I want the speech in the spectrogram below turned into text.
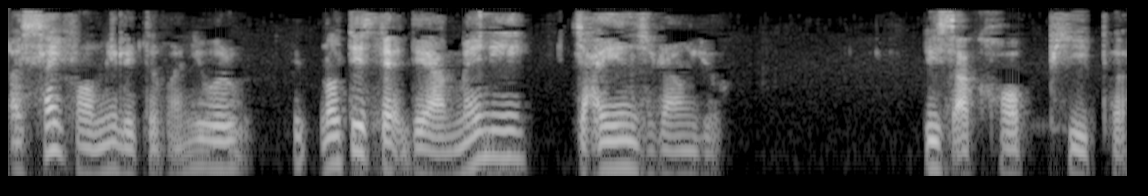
Aside from me, little one, you will notice that there are many giants around you. These are called people.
